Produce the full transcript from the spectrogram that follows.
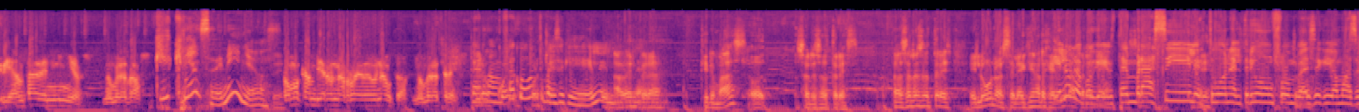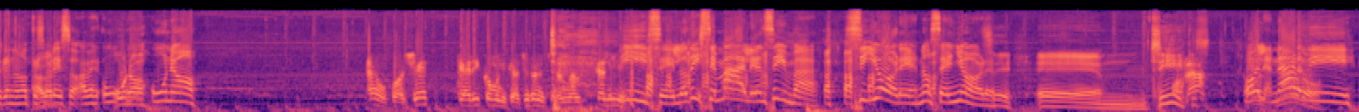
Crianza de niños, número dos. ¿Qué crianza de niños? ¿Cómo cambiar una rueda de un auto? Número tres. Perdón, ¿cuál- Facu, ¿te parece que es él? A ver, espera. ¿Tiene más? ¿O son esos tres? No, son esos tres. El uno, selección argentina. El uno, porque está en. Brasil, Sí. estuvo en el triunfo, me Estuvo. parece que íbamos a hacer una nota A sobre ver. eso. A ver, Uno. Uno. Ah, José, ¿quiere comunicarse con el señor? Dice, lo dice mal encima. Señores, no señor. Sí. Eh, sí. Hola. Hola, Nardi.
